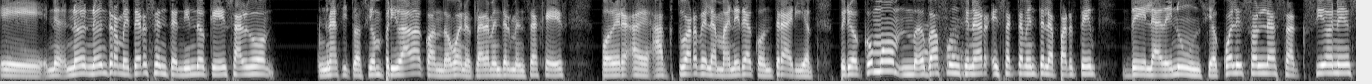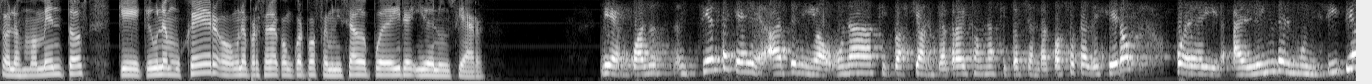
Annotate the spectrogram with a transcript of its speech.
eh, no, no entrometerse entendiendo que es algo una situación privada cuando, bueno, claramente el mensaje es poder eh, actuar de la manera contraria. Pero ¿cómo va a funcionar exactamente la parte de la denuncia? ¿Cuáles son las acciones o los momentos que, que una mujer o una persona con cuerpo feminizado puede ir y denunciar? Bien, cuando siente que ha tenido una situación, que atraviesa una situación de acoso callejero, puede ir al link del municipio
